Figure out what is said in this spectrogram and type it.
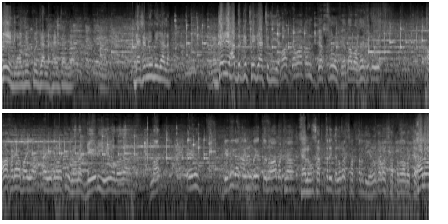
ਦੇਖ ਲੈ ਜੇ ਕੋਈ ਗੱਲ ਹੈ ਤਾਂ ਜਾ। ਜਸ਼ਨ ਨਹੀਂ ਗੱਲ। ਗਈ ਹੱਦ ਕਿੱਥੇ ਜੱਚਦੀ ਆ? ਬਸ ਜਮਾ ਤੈਨੂੰ ਜਸ ਨੂੰ ਕਹਤਾ ਬਸ ਇਹ 'ਚ ਕੋਈ ਆ ਖੜਿਆ ਬਾਈ ਆ ਇਹ ਦਿਨ ਮੈਂ ਝੂਠ ਲਾਉਣਾ ਡੇਢ ਹੀ ਇਹ ਲਾਉਂਦਾ ਦਾ ਇਹਨੂੰ ਜਿਹੜੀ ਗੱਲ ਤੈਨੂੰ ਕਹੇ ਤੈਨੂੰ ਆ ਬੱਚਾ Hello. 70 ਹੀ ਤੈਨੂੰ ਕਹ 70 ਦੀ ਇਹਨੂੰ ਕਹਾਂ 70 ਦਾ ਬੱਚਾ। ਹੈਲੋ।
